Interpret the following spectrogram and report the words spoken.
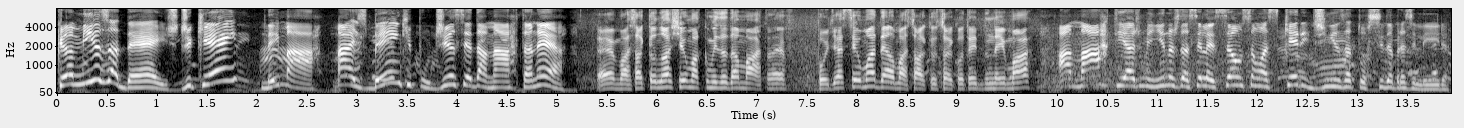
Camisa 10, de quem? Neymar. Mas bem que podia ser da Marta, né? É, mas só que eu não achei uma camisa da Marta, né? Podia ser uma delas, mas só que eu só encontrei do Neymar. A Marta e as meninas da seleção são as queridinhas da torcida brasileira.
